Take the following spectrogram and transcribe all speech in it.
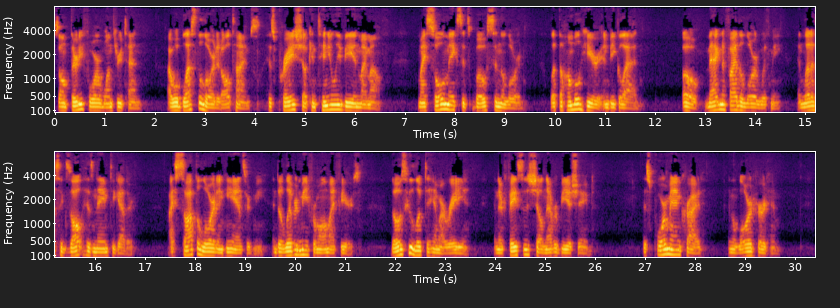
Psalm 34, 1 through 10. I will bless the Lord at all times. His praise shall continually be in my mouth. My soul makes its boasts in the Lord. Let the humble hear and be glad. Oh, magnify the Lord with me, and let us exalt his name together. I sought the Lord, and he answered me, and delivered me from all my fears. Those who look to him are radiant, and their faces shall never be ashamed. This poor man cried, and the Lord heard him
